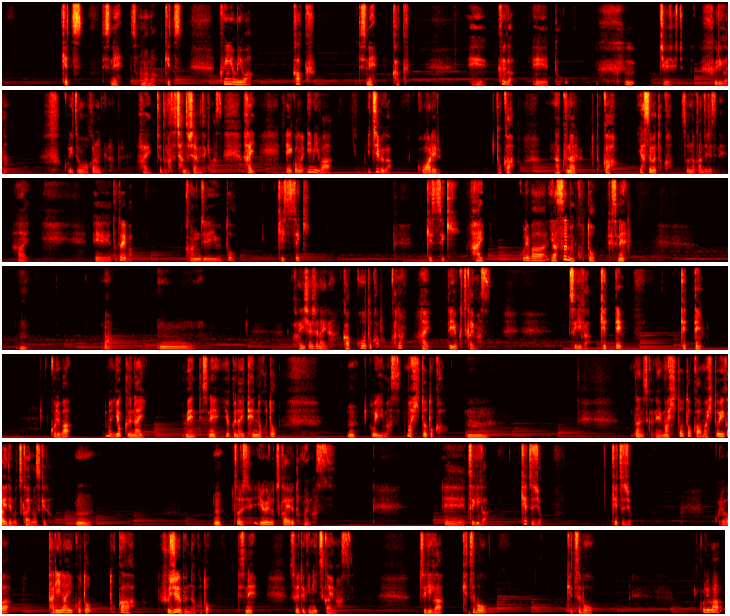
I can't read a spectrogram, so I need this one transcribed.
「ケツ」ですね。そのまま「ケツ」訓読みは「書く」ですね「書く」えー、くがえっ、とふ違う違う違う。振りがな。いつもわからなくなるんだはい。ちょっとまたちゃんと調べておきます。はい、えーこの意味は一部が壊れるとかなくなるとか休むとかそんな感じですね。はい。えー例えば漢字で言うと欠席。欠席。はい。これは休むことですね。うん。うん。会社じゃないな。学校とかかな？はい。で、よく使います。次が、欠点。欠点。これは、まあ、良くない面ですね。良くない点のこと。うん。を言います。まあ、人とか。うん。なんですかね。まあ、人とか、まあ、人以外でも使えますけど。うん。うん、そうですね。いろいろ使えると思います。えー、次が、欠如。欠如。これは、足りないこととか、不十分なことですね。そういう時に使います。次が、欠乏。欠乏。これは、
